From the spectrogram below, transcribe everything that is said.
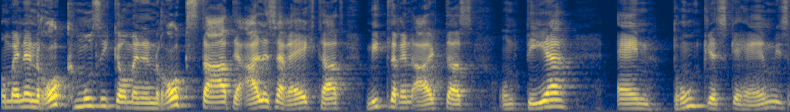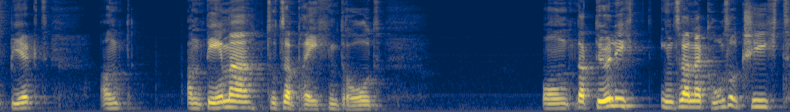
um einen Rockmusiker, um einen Rockstar, der alles erreicht hat, mittleren Alters und der ein dunkles Geheimnis birgt und an dem er zu zerbrechen droht. Und natürlich in so einer Gruselgeschichte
